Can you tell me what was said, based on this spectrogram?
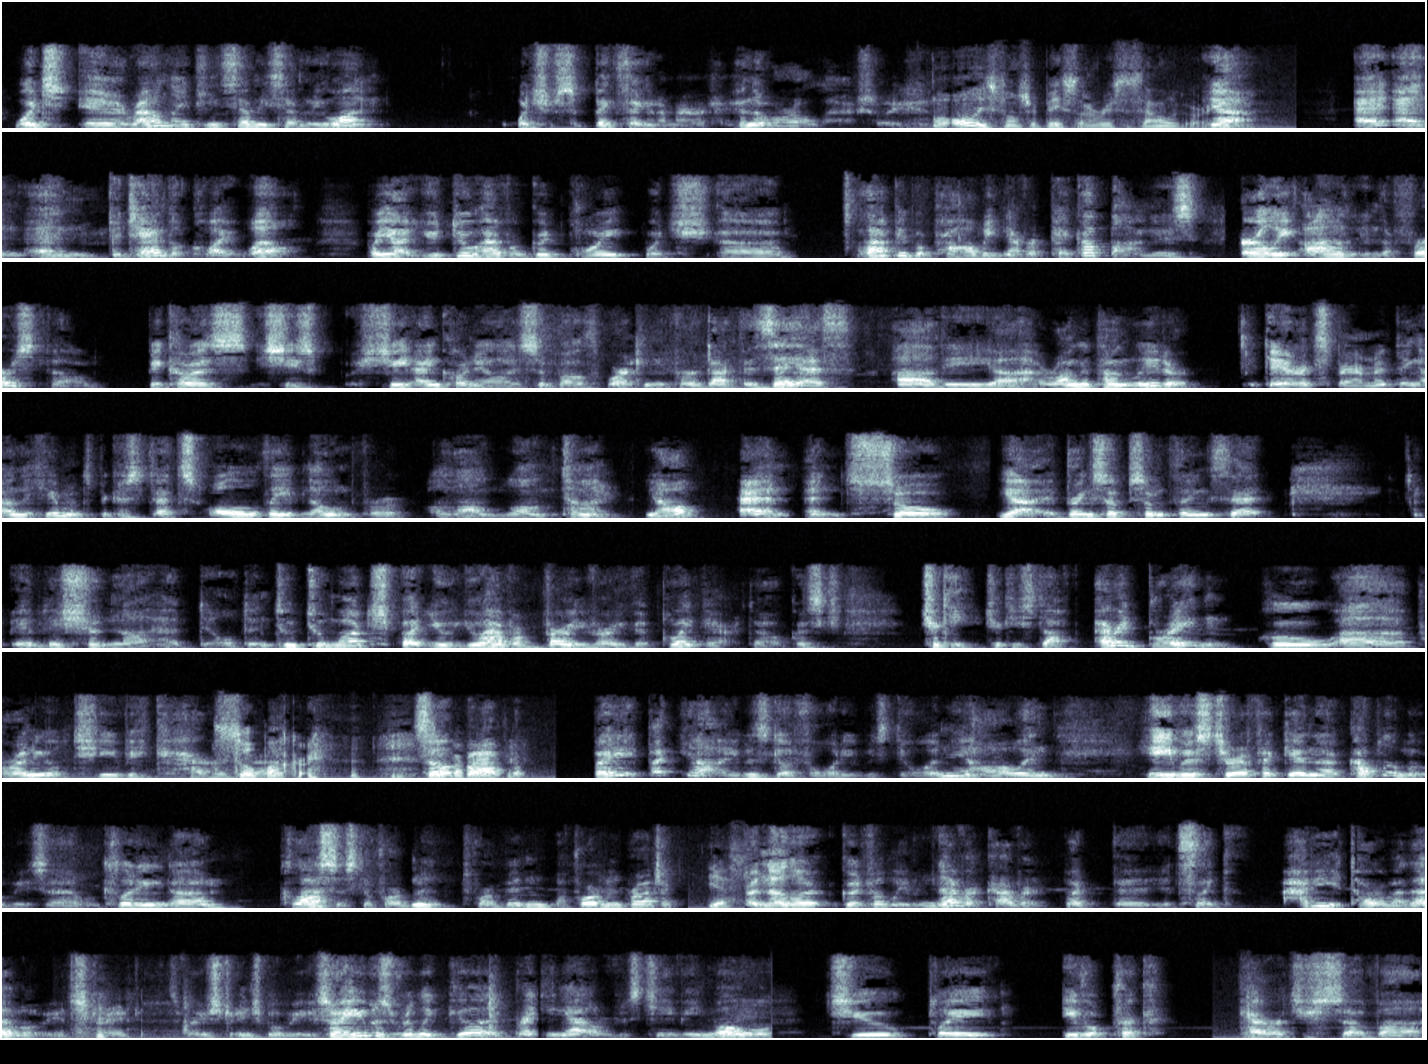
which around 1970, 71 which is a big thing in America, in the world, actually. Well, all these films are based on a racist allegory. Yeah, and and, and it's handled quite well. But yeah, you do have a good point, which uh, a lot of people probably never pick up on is early on in the first film because she's she and Cornelius are both working for Dr. Zaius, uh, the uh, orangutan leader. They're experimenting on the humans because that's all they've known for a long, long time. You know, and and so yeah, it brings up some things that maybe they should not have delved into too much. But you you have a very very good point there though, because tricky tricky stuff. Eric Braeden, who uh, perennial TV character, soap opera, soap opera, but he, but yeah, he was good for what he was doing, you know, and he was terrific in a couple of movies, uh, including um, Colossus, the Forbidden, Forbidden, Forbidden Project. Yes. Another good film we've never covered, but uh, it's like, how do you talk about that movie? It's strange. it's a very strange movie. So he was really good breaking out of his TV mold to play evil prick characters of uh,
